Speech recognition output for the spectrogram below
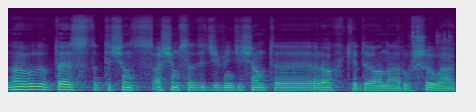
No, to jest 1890 rok, kiedy ona ruszyła.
